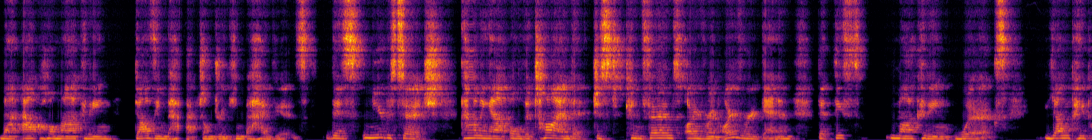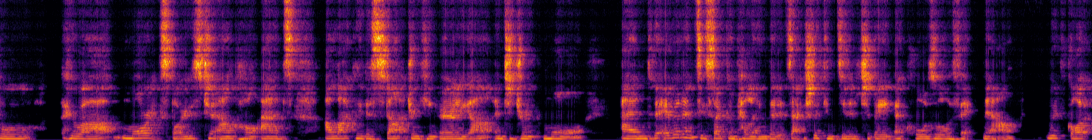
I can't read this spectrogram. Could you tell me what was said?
that alcohol marketing does impact on drinking behaviours. There's new research coming out all the time that just confirms over and over again that this marketing works. Young people who are more exposed to alcohol ads are likely to start drinking earlier and to drink more and the evidence is so compelling that it's actually considered to be a causal effect now. We've got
